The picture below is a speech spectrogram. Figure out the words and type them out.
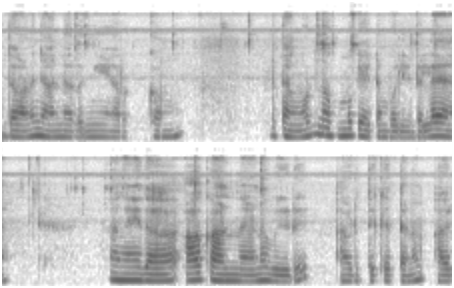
ഇതാണ് ഞാൻ ഇറങ്ങിയ ഇറക്കം. അടുത്ത് അങ്ങോട്ട് നോക്കുമ്പോൾ കയറ്റം പോലെ ഉണ്ടല്ലേ അങ്ങനെ ഇതാ ആ കാണുന്നതാണ് വീട്. അവിടത്തേക്ക് എത്തണം. അവർ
